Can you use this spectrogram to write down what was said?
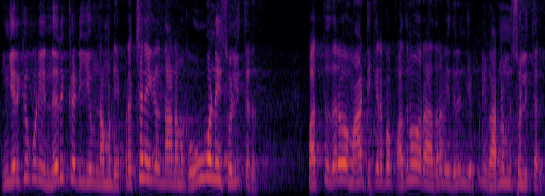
இங்கே இருக்கக்கூடிய நெருக்கடியும் நம்முடைய பிரச்சனைகள் தான் நமக்கு ஒவ்வொன்றையும் சொல்லித்தருது. பத்து தடவை மாட்டிக்கிறப்ப பதினோராவது தடவை இதுலேருந்து எப்படி வரணும்னு சொல்லித்தருது.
